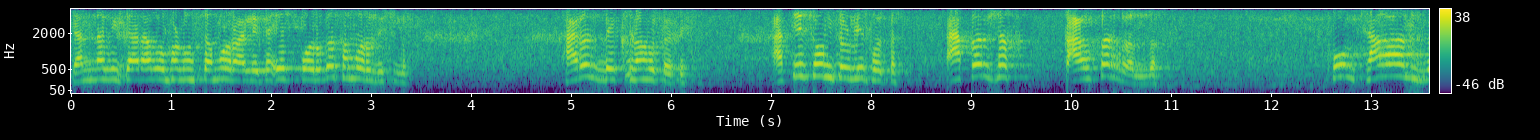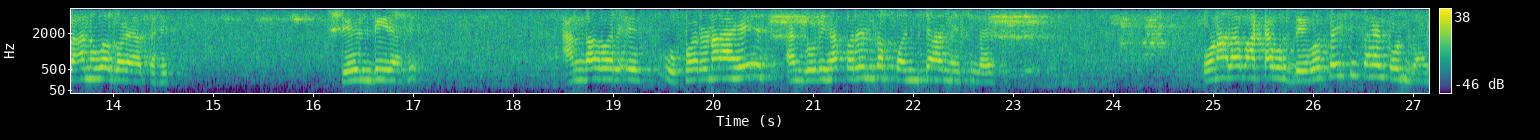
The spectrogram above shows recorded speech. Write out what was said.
त्यांना विचारावं म्हणून समोर आले. तर एक पोरग समोर दिसलं. फारच देखणं होतं ते. अतिशय चुणचुणीत होतं. आकर्षक. काळसर रंग. खूप छान जानवं गळ्यात आहे शेंडी आहे. अंगावर एक उपर्ण आहे आणि गुडघ्यापर्यंत पंचा नेसलाय. कोणाला वाटावर देवच की काय कोण जाय?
